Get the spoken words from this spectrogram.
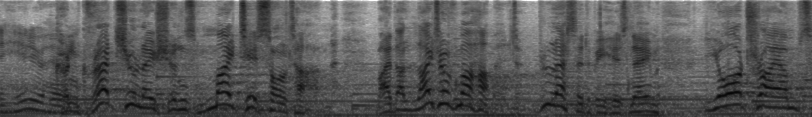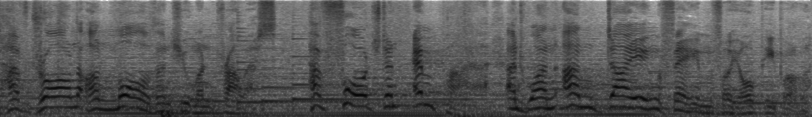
And here you it. Congratulations, mighty Sultan! By the light of Muhammad, blessed be his name, your triumphs have drawn on more than human prowess, have forged an empire, and won undying fame for your people.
